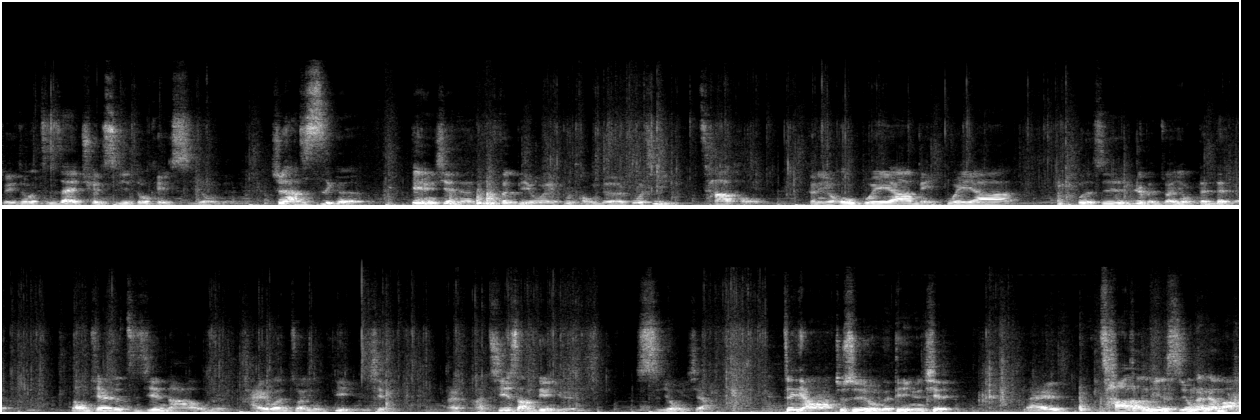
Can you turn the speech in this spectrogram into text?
所以都是在全世界都可以使用的，所以它这四个电源线呢，分别为不同的国际插头，可能有欧规啊、美规啊，或者是日本专用等等的。那我们现在就直接拿我们台湾专用电源线来把它接上电源使用一下，这条就是我们的电源线。来插上电使用看看吧。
